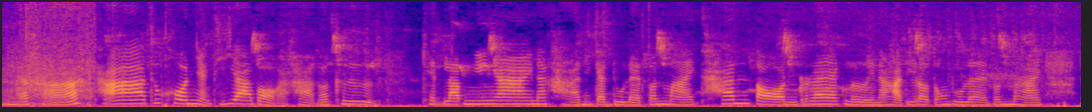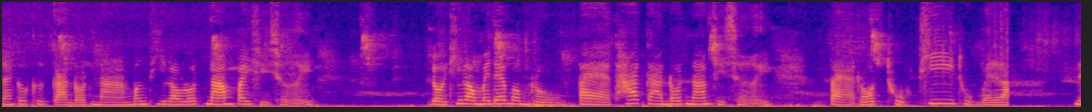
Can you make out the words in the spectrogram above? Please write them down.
นี่นะคะ ค่ะทุกคนอย่างที่ยาบอกอะค่ะก็คือ เคล็ดลับง่าย ๆนะคะ ในการดูแลต้นไม้ขั้นตอนแรกเลยนะคะ ที่เราต้องดูแลต้นไม้ นั่นก็คือการรดน้ำบางทีเรารดน้ำไปเฉยๆ โดยที่เราไม่ได้บำรุง แต่ถ้าการรดน้ำเฉยๆ แต่รดถูกที่ถูกเวลา ใน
